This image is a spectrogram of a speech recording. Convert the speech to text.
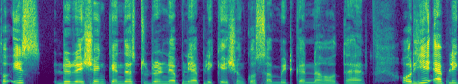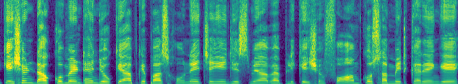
तो इस ड्यूरेशन के अंदर स्टूडेंट ने अपनी एप्लीकेशन को सबमिट करना होता है। और ये एप्लीकेशन डॉक्यूमेंट हैं जो कि आपके पास होने चाहिए, जिसमें आप एप्लीकेशन फॉर्म को सबमिट करेंगे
